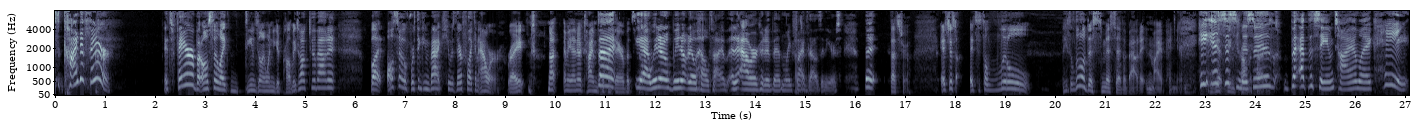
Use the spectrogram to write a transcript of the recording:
is kind of fair it's fair, but also like Dean's the only one you could probably talk to about it. But also, if we're thinking back, he was there for like an hour, right? Not, I mean, I know time's But, different there, but still, yeah we don't we don't know hell time an hour could have been like That's right. 5000 years but that's true. It's just, it's just a little. He's a little dismissive about it, in my opinion. he is dismissive but at the same time like hey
